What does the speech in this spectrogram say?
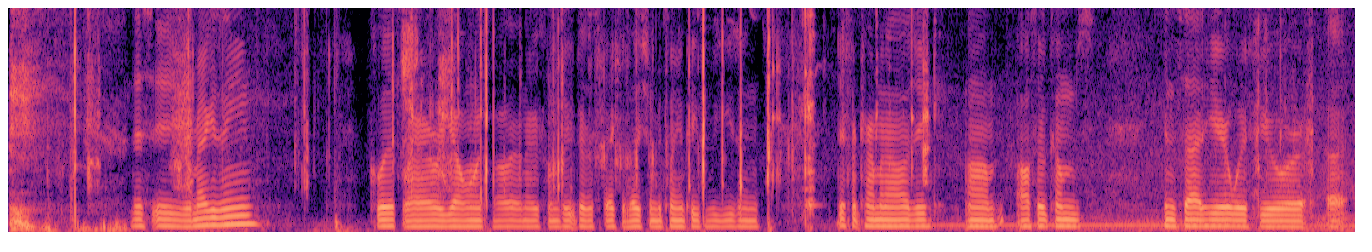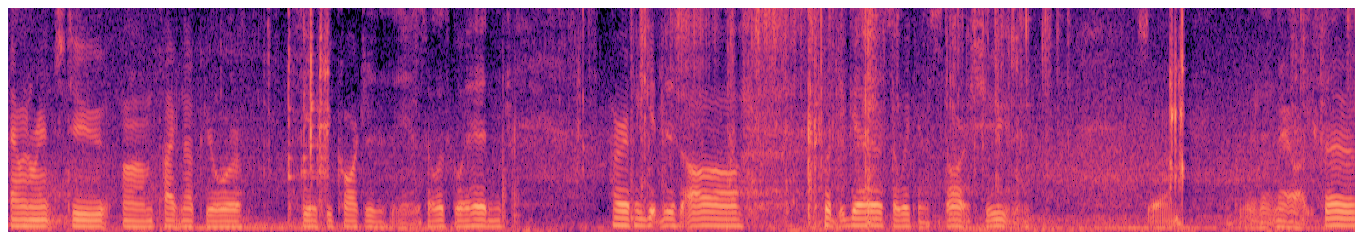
this is your magazine clip or however y'all want to call it. I know some there's a speculation between people using different terminology. Um, also comes inside here with your uh, Allen wrench to um, tighten up your CO2 cartridges in. So let's go ahead and hurry up and get this all put together so we can start shooting. So put it in there like so.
